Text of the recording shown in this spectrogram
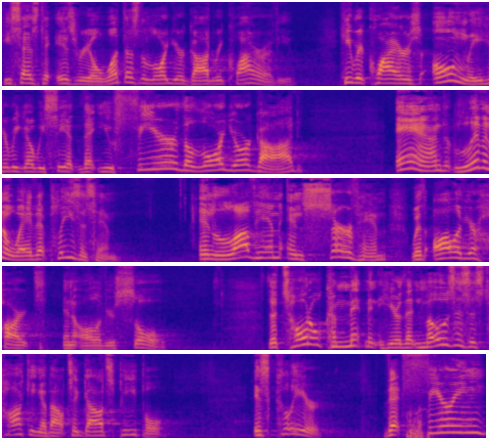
he says to Israel, What does the Lord your God require of you? He requires only, here we go, we see it, that you fear the Lord your God and live in a way that pleases him and love him and serve him with all of your heart and all of your soul. The total commitment here that Moses is talking about to God's people is clear that fearing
